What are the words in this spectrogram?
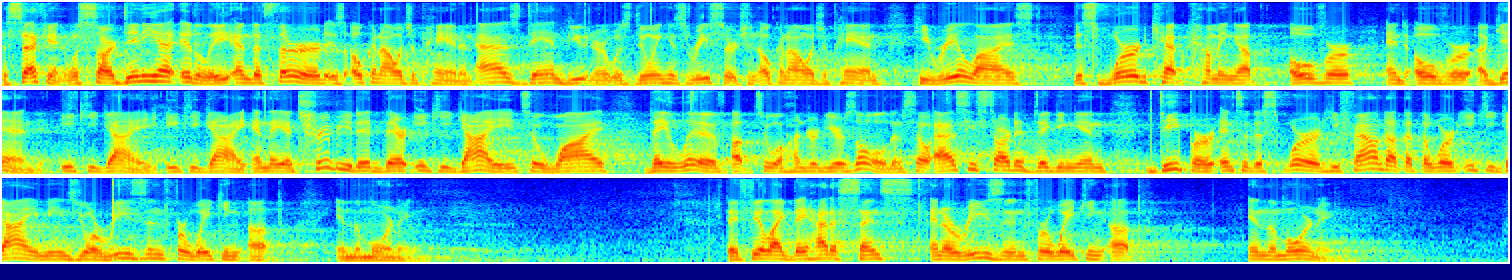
The second was Sardinia, Italy, and the third is Okinawa, Japan. And as Dan Buettner was doing his research in Okinawa, Japan, he realized this word kept coming up over and over again ikigai, ikigai. And they attributed their ikigai to why they live up to 100 years old. And so, as he started digging in deeper into this word, he found out that the word ikigai means your reason for waking up in the morning. They feel like they had a sense and a reason for waking up in the morning.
